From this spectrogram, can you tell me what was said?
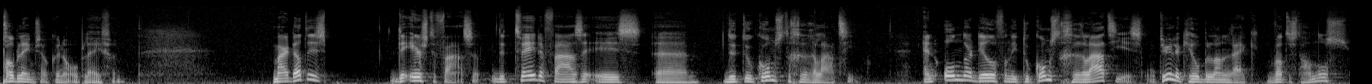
probleem zou kunnen opleveren. Maar dat is de eerste fase. De tweede fase is de toekomstige relatie. En onderdeel van die toekomstige relatie is natuurlijk heel belangrijk. Wat is het handels?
